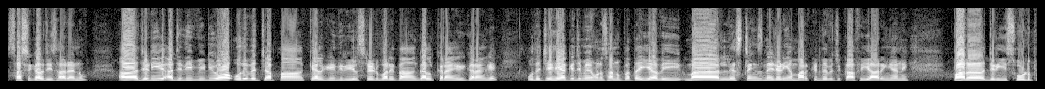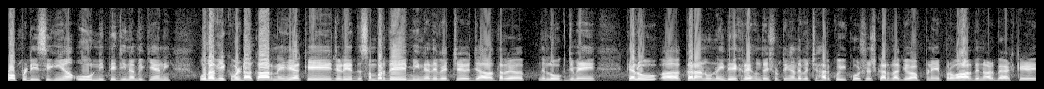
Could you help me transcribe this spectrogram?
ਸਤਿ ਸ਼੍ਰੀ ਅਕਾਲ ਜੀ ਸਾਰਿਆਂ ਨੂੰ। ਜਿਹੜੀ ਅੱਜ ਦੀ ਵੀਡੀਓ ਆ, ਉਹਦੇ ਵਿੱਚ ਆਪਾਂ ਕੈਲਗਰੀ ਦੀ ਰੀਅਲ ਸਟੇਟ ਬਾਰੇ ਤਾਂ ਗੱਲ ਕਰਾਂਗੇ ਹੀ ਕਰਾਂਗੇ। ਉਹਦੇ ਚ ਇਹ ਆ ਕਿ ਜਿਵੇਂ ਹੁਣ ਸਾਨੂੰ ਪਤਾ ਹੀ ਆ ਵੀ ਲਿਸਟਿੰਗਸ ਨੇ ਜਿਹੜੀਆਂ ਮਾਰਕੀਟ ਦੇ ਵਿੱਚ ਕਾਫੀ ਆ ਰਹੀਆਂ ਨੇ, ਪਰ ਜਿਹੜੀ ਸੋਲਡ ਪ੍ਰਾਪਰਟੀ ਸੀਗੀਆਂ, ਉਹ ਉਨੀ ਤੇਜ਼ੀ ਨਾਲ ਵਿਕੀਆਂ ਨਹੀਂ। ਉਹਦਾ ਵੀ ਇੱਕ ਵੱਡਾ ਕਾਰਨ ਇਹ ਆ ਕਿ ਜਿਹੜੇ ਦਸੰਬਰ ਦੇ ਮਹੀਨੇ ਦੇ ਵਿੱਚ ਜ਼ਿਆਦਾਤਰ ਲੋਕ ਜਿਵੇਂ ਕਹਿ ਲਓ ਘਰਾਂ ਨੂੰ ਨਹੀਂ ਦੇਖ ਰਹੇ ਹੁੰਦੇ, ਛੁੱਟੀਆਂ ਦੇ ਵਿੱਚ ਹਰ ਕੋਈ ਕੋਸ਼ਿਸ਼ ਕਰਦਾ ਕਿ ਉਹ ਆਪਣੇ ਪਰਿਵਾਰ ਦੇ ਨਾਲ ਬੈਠ ਕੇ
